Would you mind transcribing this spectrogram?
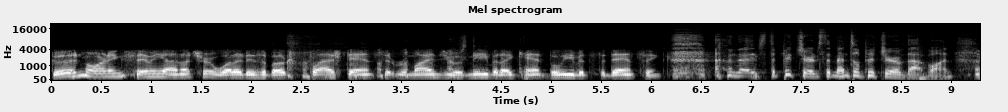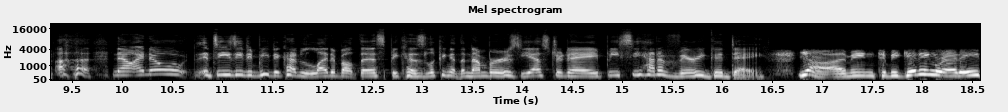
Good morning, Simi. I'm not sure what it is about Flashdance that reminds you of me, but I can't believe it's the dancing. it's the picture, it's the mental picture of that, Vaughn. Uh, now, I know it's easy to be to kind of light about this because looking at the numbers yesterday, BC had a very good day. Yeah, I mean, to be getting ready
